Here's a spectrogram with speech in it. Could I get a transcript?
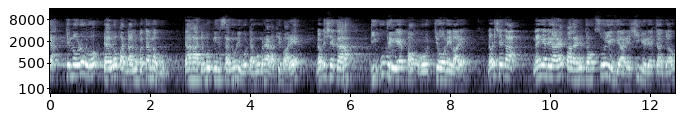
ရကျွန်တော်တို့ကို dialogue partner လို့မသတ်မှတ်ဘူးဒါဟာ democracy စံနှုန်းတွေကိုတန်ဖိုးမထားတာဖြစ်ပါတယ် နောက်တစ်ချက်ကဒီဥပဒေရဲ့ပေါင်းကိုကြော်နေပါတယ်နောက်တစ်ချက်ကနိုင်ငံတကာရဲ့ပါလာတဲ့အကြောင်းစိုးရိမ်စရာတွေရှိနေတဲ့အကြောင်းကြောင့်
